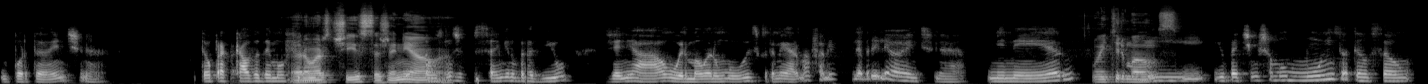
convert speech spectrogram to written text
importante, né? Então, para a causa da hemofilia, Era um artista genial. né? de sangue no Brasil, genial. O irmão era um músico também, era uma família brilhante, né? Mineiro. Oito irmãos. E, e o Betinho chamou muito atenção,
